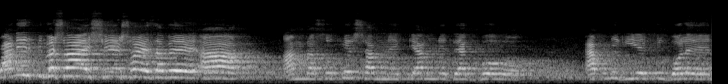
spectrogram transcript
পানির পিপাসায় শেষ যাবে আর আমরা চোখের সামনে কেমনে দেখব? আপনি গিয়ে একটু বলেন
